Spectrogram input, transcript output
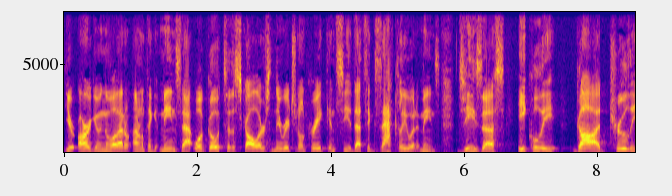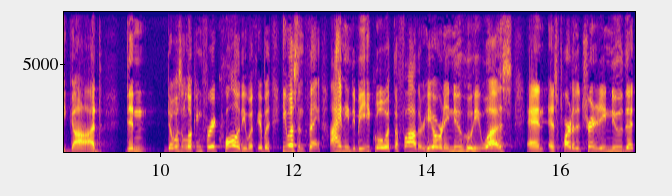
you're arguing, well, I don't, I don't think it means that, well, go to the scholars in the original Greek and see that's exactly what it means. Jesus, equally God, truly God, didn't he wasn't looking for equality with it, but he wasn't thinking, I need to be equal with the Father. He already knew who he was, and as part of the Trinity, knew that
